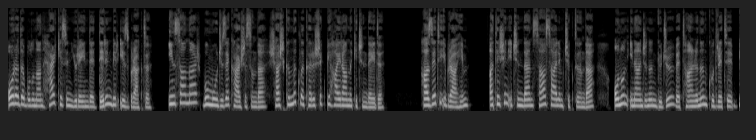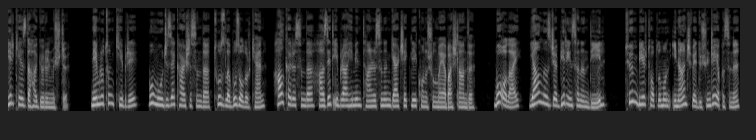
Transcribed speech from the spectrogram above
orada bulunan herkesin yüreğinde derin bir iz bıraktı. İnsanlar bu mucize karşısında şaşkınlıkla karışık bir hayranlık içindeydi. Hz. İbrahim, ateşin içinden sağ salim çıktığında, onun inancının gücü ve Tanrı'nın kudreti bir kez daha görülmüştü. Nemrut'un kibri, bu mucize karşısında tuzla buz olurken, halk arasında Hz. İbrahim'in Tanrısının gerçekliği konuşulmaya başlandı. Bu olay, yalnızca bir insanın değil, tüm bir toplumun inanç ve düşünce yapısını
